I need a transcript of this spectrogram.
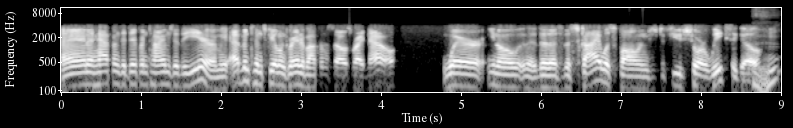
and it happens at different times of the year. I mean, Edmonton's feeling great about themselves right now, where you know the the sky was falling just a few short weeks ago Mhm.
